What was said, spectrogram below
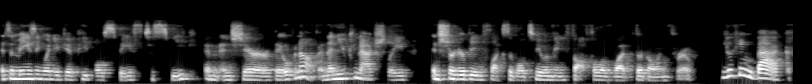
It's amazing when you give people space to speak and, and share, they open up. And then you can actually ensure you're being flexible too and being thoughtful of what they're going through. Looking back,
